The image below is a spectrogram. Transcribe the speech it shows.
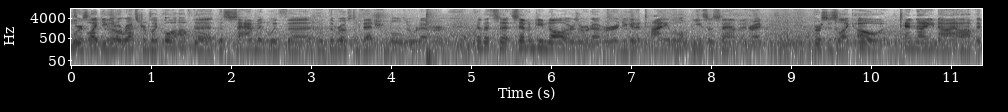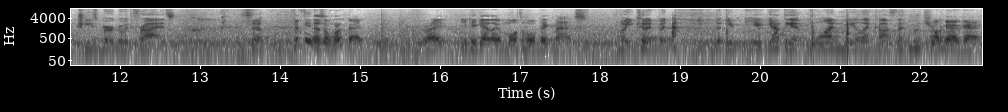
Whereas like you go to a restaurant it's like oh i'll have the, the salmon with the with the roasted vegetables or whatever. That's uh, $17 or whatever and you get a tiny little piece of salmon right? Versus like oh 10.99 i'll have the cheeseburger with fries. So, Fifteen doesn't work then, right? You could get like multiple Big Macs. well, you could, but you, you, you have to get one meal that costs that much. Okay, okay.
